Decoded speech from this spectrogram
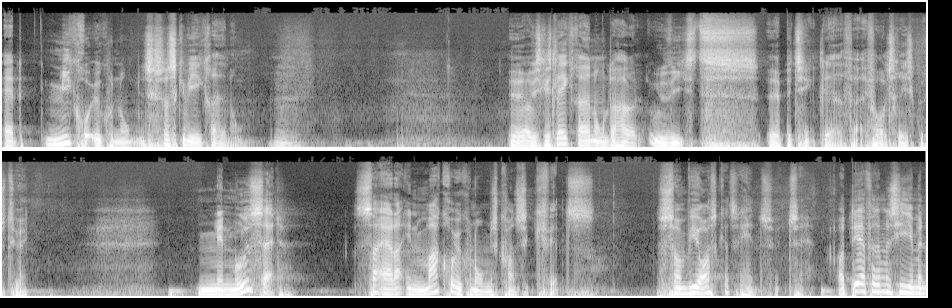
at mikroøkonomisk, så skal vi ikke redde nogen. Mm. Øh, og vi skal slet ikke redde nogen, der har udvist øh, betænkelig adfærd i forhold til risikostyring. Men modsat, så er der en makroøkonomisk konsekvens, som vi også skal tage hensyn til. Og derfor kan man sige, at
